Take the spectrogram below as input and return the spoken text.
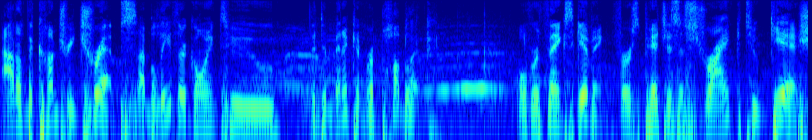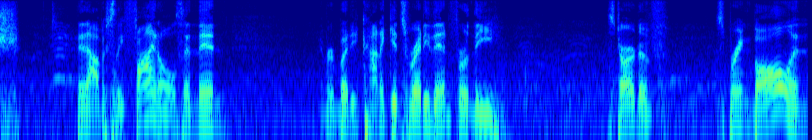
out of the country trips. I believe they're going to the Dominican Republic over Thanksgiving. First pitch is a strike to Gish. Then, obviously, finals, and then everybody kind of gets ready then for the start of spring ball and,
